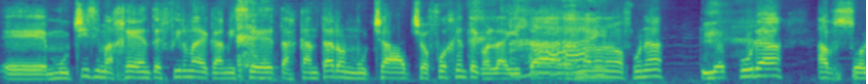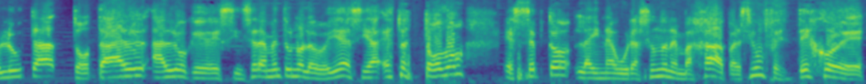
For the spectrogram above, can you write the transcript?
eh, muchísima gente, firma de camisetas, cantaron muchachos, fue gente con la guitarra, no, no, no, fue una locura absoluta, total, algo que sinceramente uno lo veía y decía, esto es todo excepto la inauguración de una embajada, parecía un festejo de,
